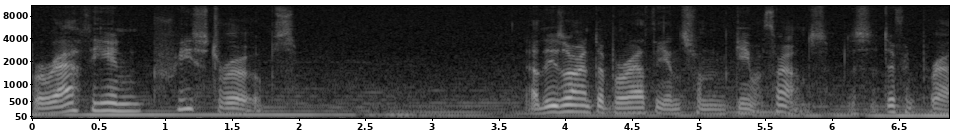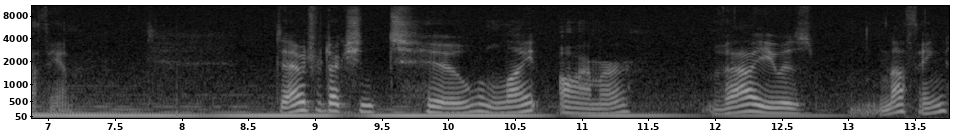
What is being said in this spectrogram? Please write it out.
Baratheon priest robes. Now these aren't the Baratheons from Game of Thrones. This is a different Baratheon. Damage reduction 2, light armor. Value is nothing.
